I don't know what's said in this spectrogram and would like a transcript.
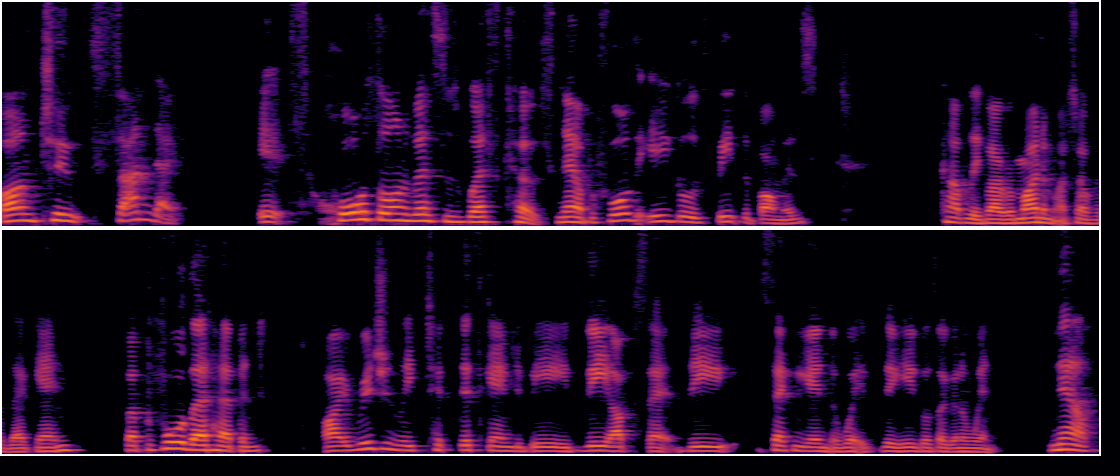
on to Sunday. It's Hawthorn versus West Coast. Now, before the Eagles beat the Bombers, can't believe I reminded myself of that game. But before that happened, I originally tipped this game to be the upset, the second game the way the Eagles are going to win. Now,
